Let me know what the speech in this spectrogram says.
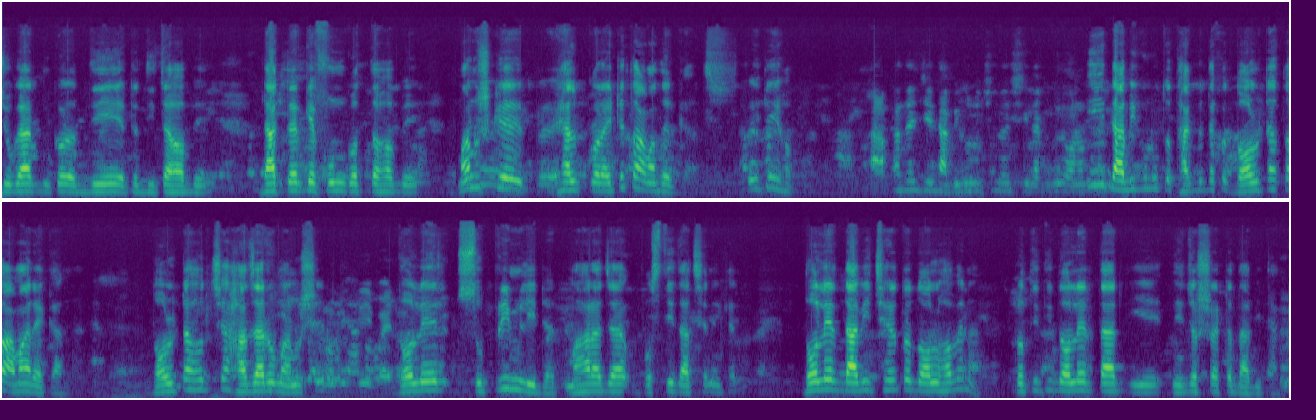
জোগাড় করে দিয়ে এটা দিতে হবে ডাক্তারকে ফোন করতে হবে মানুষকে হেল্প করা এটা তো আমাদের কাজ তো এটাই হবে। আপনাদের যে দাবিগুলো ছিল সেই দাবিগুলো এই দাবিগুলো তো থাকবে দেখো দলটা তো আমার একা না। দলটা হচ্ছে হাজারো মানুষের দলের সুপ্রিম লিডার। মহারাজা উপস্থিত আছেন এখানে। দলের দাবি ছেড়ে তো দল হবে না। প্রতিটি দলের তার ইয়ে নিজস্ব একটা দাবি থাকে।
